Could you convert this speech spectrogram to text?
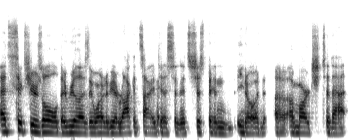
at six years old, they realized they wanted to be a rocket scientist, and it's just been you know an, a march to that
